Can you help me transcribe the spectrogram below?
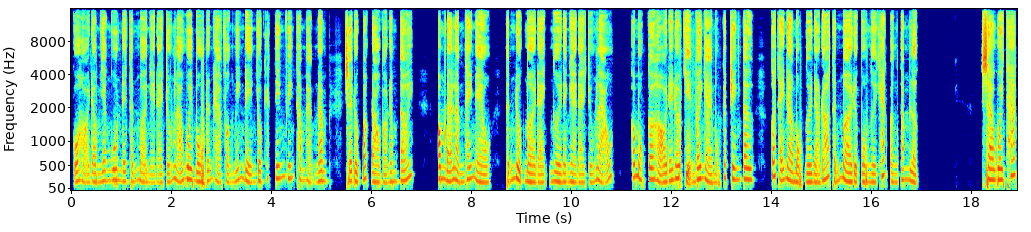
của Hội đồng Giang quân để thỉnh mời ngài đại trưởng lão Quê Bù đến hạ phần Miến Điện cho các tiếng viếng thăm hàng năm sẽ được bắt đầu vào năm tới. Ông đã làm thế nào thỉnh được mời đại, người này ngài đại trưởng lão có một cơ hội để nói chuyện với ngài một cách riêng tư có thể nào một người nào đó thỉnh mời được một người khác bằng tâm lực sao quê thác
